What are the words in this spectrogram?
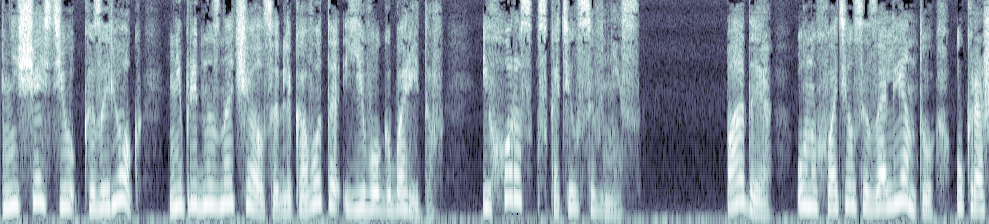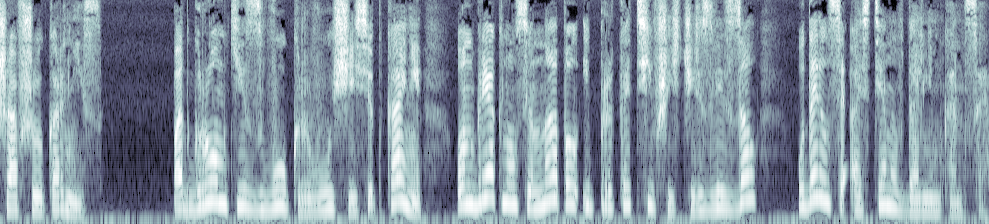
К несчастью, козырек не предназначался для кого-то его габаритов, и Хорос скатился вниз. Падая, он ухватился за ленту, украшавшую карниз. Под громкий звук рвущейся ткани он брякнулся на пол и, прокатившись через весь зал, ударился о стену в дальнем конце.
